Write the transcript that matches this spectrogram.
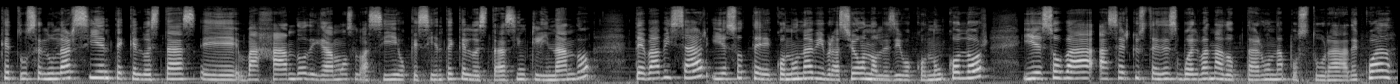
que tu celular siente que lo estás eh, bajando, digámoslo así, o que siente que lo estás inclinando, te va a avisar y eso te, con una vibración o les digo, con un color, y eso va a hacer que ustedes vuelvan a adoptar una postura adecuada.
